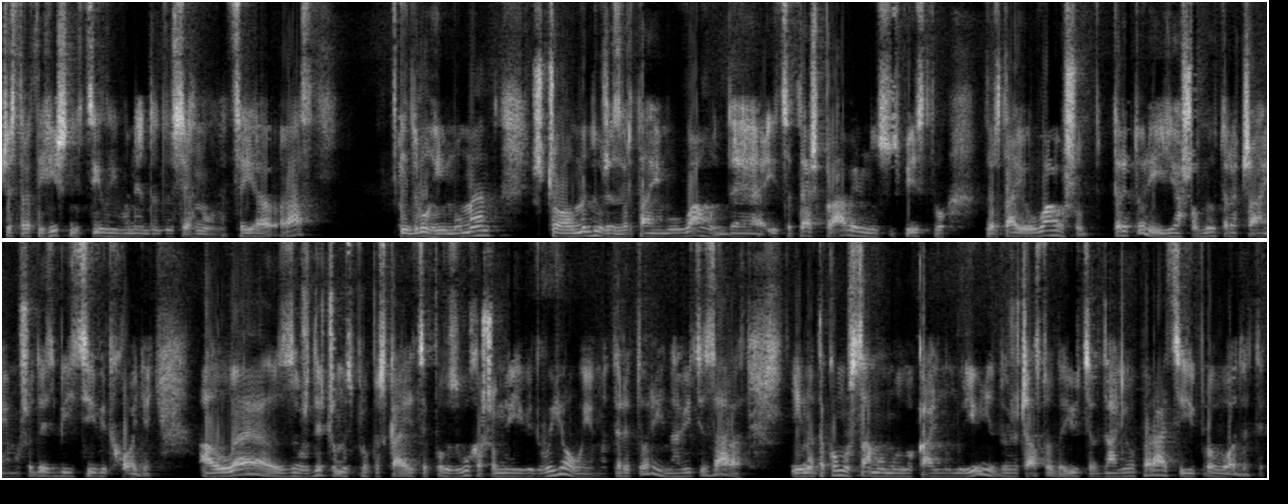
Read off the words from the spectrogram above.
чи стратегічних цілей вони не досягнули. Це є раз. І другий момент, що ми дуже звертаємо увагу, де і це теж правильно, суспільство звертає увагу, що території є, що ми втрачаємо, що десь бійці відходять. Але завжди чомусь пропускається повз вуха, що ми її відвоюємо території навіть і зараз. І на такому самому локальному рівні дуже часто вдаються вдалі операції проводити.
